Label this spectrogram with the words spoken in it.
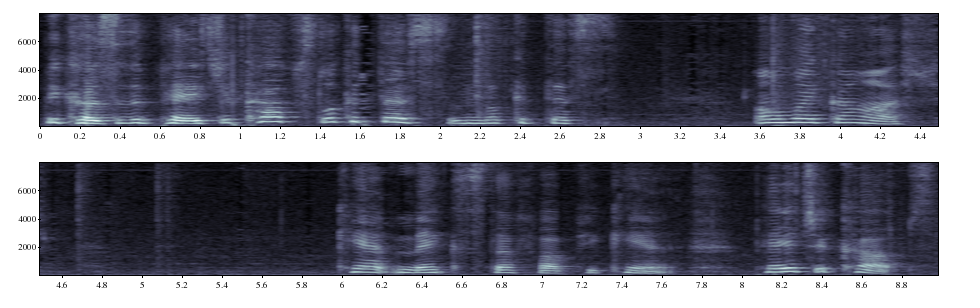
Because of the Page of Cups. Look at this and look at this. Oh my gosh. Can't make stuff up. You can't. Page of Cups.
